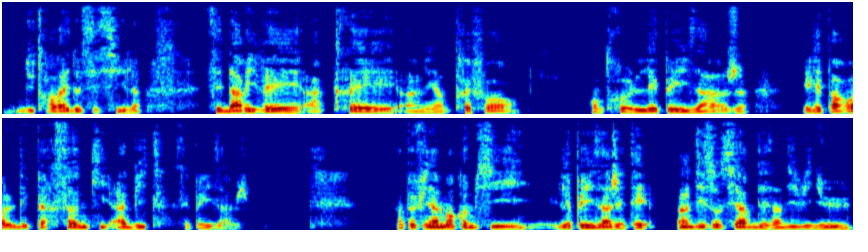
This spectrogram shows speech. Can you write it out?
du travail de Cécile, c'est d'arriver à créer un lien très fort entre les paysages et les paroles des personnes qui habitent ces paysages. Un peu finalement comme si les paysages étaient indissociables des individus,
